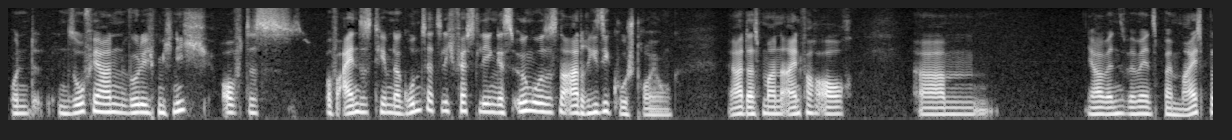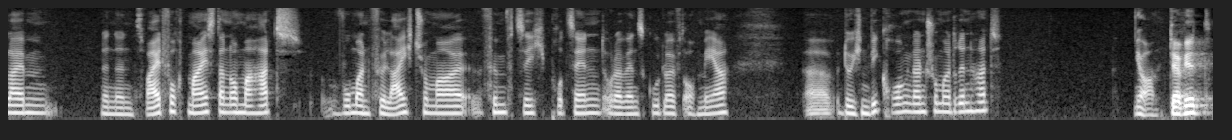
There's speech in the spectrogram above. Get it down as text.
Und insofern würde ich mich nicht auf das, auf ein System da grundsätzlich festlegen. Es irgendwo ist es eine Art Risikostreuung. Ja, dass man einfach auch ähm, ja, wenn, wenn wir jetzt beim Mais bleiben, einen Zweitfruchtmais dann nochmal hat, wo man vielleicht schon mal 50 Prozent oder wenn es gut läuft auch mehr äh, durch den Wickroggen dann schon mal drin hat. Ja. Der wird,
